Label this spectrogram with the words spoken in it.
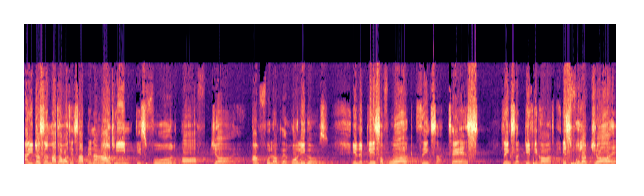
And it doesn't matter what is happening around him, is full of joy and full of the Holy Ghost. In the place of work, things are tense, things are difficult is full of joy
